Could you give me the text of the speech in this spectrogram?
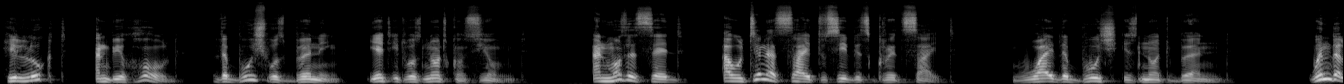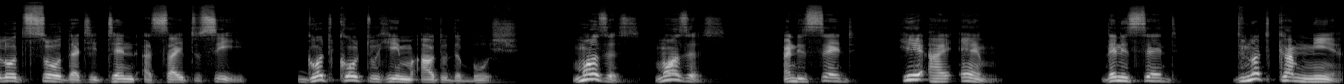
He looked, and behold, the bush was burning, yet it was not consumed. And Moses said, I will turn aside to see this great sight, why the bush is not burned. When the Lord saw that he turned aside to see, God called to him out of the bush, Moses, Moses. And he said, Here I am. Then he said, Do not come near.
